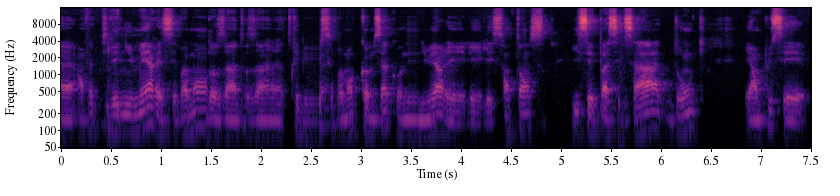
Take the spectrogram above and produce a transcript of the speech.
Euh, en fait, il énumère, et c'est vraiment dans un, dans un tribunal, c'est vraiment comme ça qu'on énumère les, les, sentences. Il s'est passé ça, donc, et en plus, c'est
